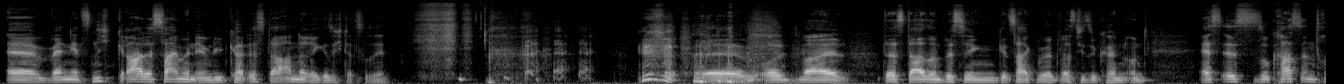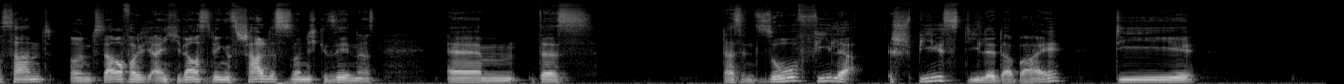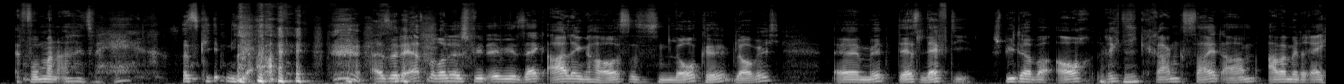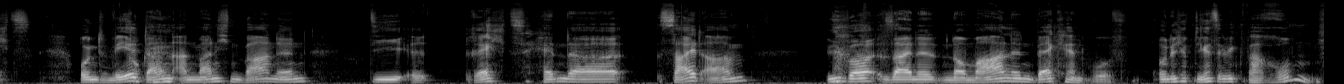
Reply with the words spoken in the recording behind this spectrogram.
äh, wenn jetzt nicht gerade Simon im Leadcut ist, da andere Gesichter zu sehen. ähm, und mal, dass da so ein bisschen gezeigt wird, was diese können. Und es ist so krass interessant und darauf wollte ich eigentlich hinaus, deswegen ist es schade, dass du es noch nicht gesehen hast. Ähm, dass da sind so viele Spielstile dabei, die wo man anfängt so, hä? Was geht denn hier ab? also in der ersten Runde spielt irgendwie Zach Arlinghaus, das ist ein Local, glaube ich, äh, mit, der ist Lefty. Spielt aber auch richtig mhm. krank Sidearm, aber mit rechts. Und wählt okay. dann an manchen Bahnen die Rechtshänder Sidearm über seinen normalen Backhandwurf. Und ich habe die ganze Zeit überlegt, warum?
